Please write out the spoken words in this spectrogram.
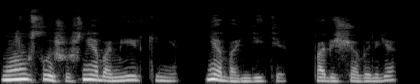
не услышишь ни об Амелькине, ни о бандите. пообещал Илья.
